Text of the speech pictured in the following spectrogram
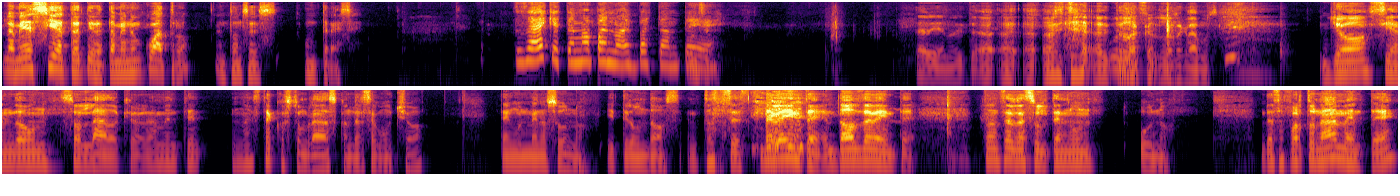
La mía es 7, tiene también un 4. Entonces, un 13. Tú sabes que este mapa no es bastante... Once. Está bien, ahorita, a- a- ahorita, ahorita lo, once. lo arreglamos. Yo, siendo un soldado que realmente no está acostumbrado a esconderse mucho, tengo un menos uno y tiro un 2. Entonces, de 20, 2 de 20. Entonces resulta en un 1. Desafortunadamente,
